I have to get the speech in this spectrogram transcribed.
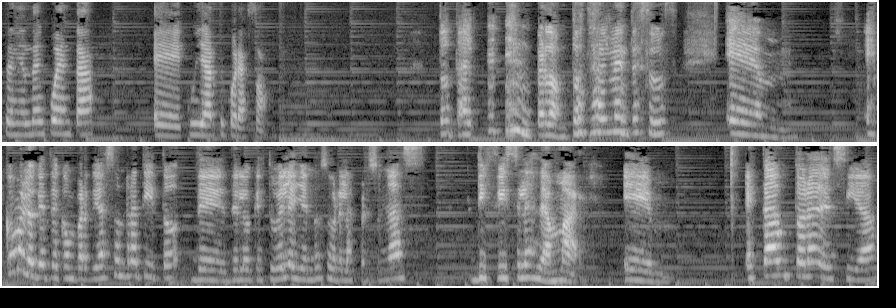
teniendo en cuenta eh, cuidar tu corazón. Total, perdón, totalmente Sus. Em, es como lo que te compartí hace un ratito de, lo que estuve leyendo sobre las personas difíciles de amar. Em, esta autora decía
